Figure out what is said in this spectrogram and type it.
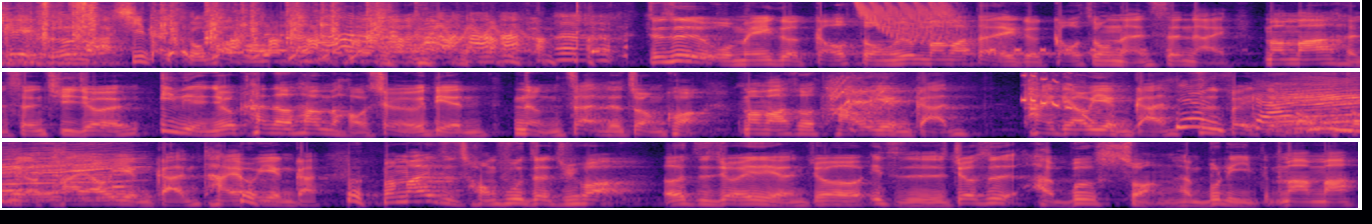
可以合法携带球棒。就是我们一个高中，因为妈妈带一个高中男生来，妈妈很生气，就一脸就看到他们好像有一点冷战的状况。妈妈说她要验肝，她一定要验肝，自费健保不重要，她要验肝，她要验肝。妈妈一直重复这句话，儿子就一脸就一直就是很不爽，很不理妈妈。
